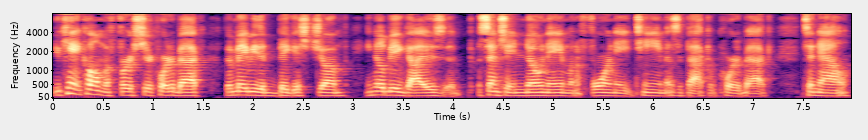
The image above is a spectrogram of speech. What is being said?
you can't call him a first year quarterback, but maybe the biggest jump. And he'll be a guy who's essentially a no name on a 4 and 8 team as a backup quarterback to now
